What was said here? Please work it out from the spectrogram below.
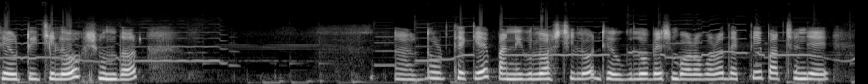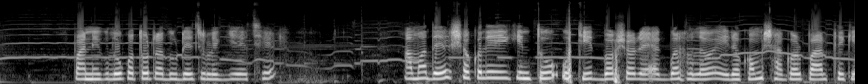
ঢেউটি ছিল সুন্দর। আর দূর থেকে পানিগুলো আসছিল। ঢেউগুলো বেশ বড় বড়। দেখতেই পাচ্ছেন যে পানিগুলো কতটা দূরে চলে গিয়েছে। আমাদের সকলেই কিন্তু উচিত বছরে একবার হলেও এরকম সাগর পার থেকে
